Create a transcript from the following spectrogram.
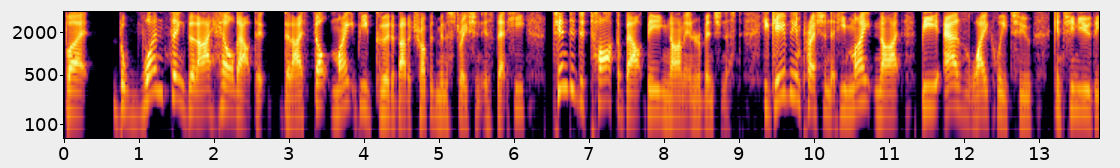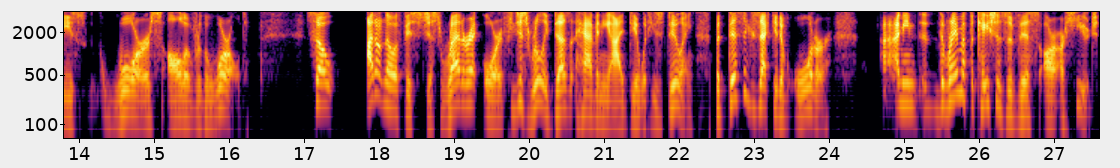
But the one thing that I held out that that I felt might be good about a Trump administration is that he tended to talk about being non interventionist. He gave the impression that he might not be as likely to continue these wars all over the world. So I don't know if it's just rhetoric or if he just really doesn't have any idea what he's doing. But this executive order I mean, the ramifications of this are, are huge.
